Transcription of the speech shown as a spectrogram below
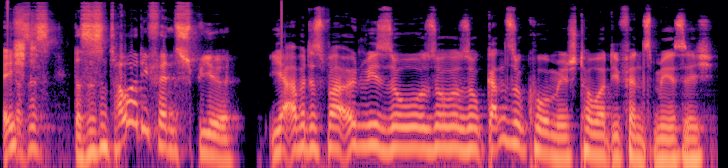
Das Echt? ist, das ist ein Tower Defense Spiel. Ja, aber das war irgendwie so, so, so ganz so komisch, Tower Defense mäßig.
